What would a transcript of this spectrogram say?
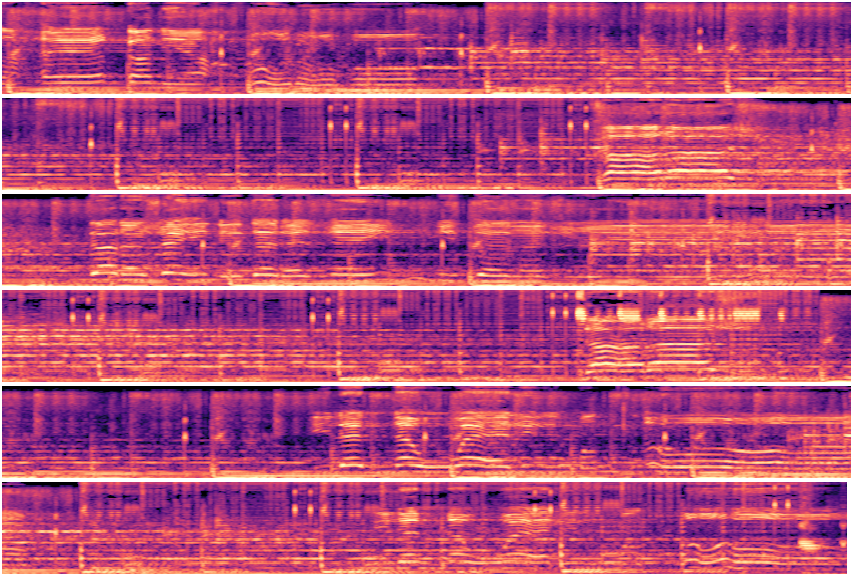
سحيقا يحفره خرج درجين درجين درجين درج إلى النوال المطلوب. إلى النوال المطلوب.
